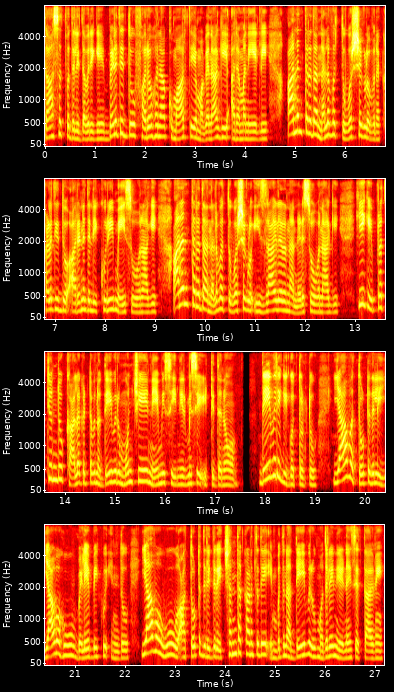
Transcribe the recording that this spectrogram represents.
ದಾಸತ್ವದಲ್ಲಿದ್ದವರಿಗೆ ಬೆಳೆದಿದ್ದು ಫರೋಹನ ಕುಮಾರ್ತೆಯ ಮಗನಾಗಿ ಅರಮನೆಯಲ್ಲಿ ಅನಂತರದ ನಲವತ್ತು ವರ್ಷಗಳು ಅವನ ಕಳೆದಿದ್ದು ಅರಣ್ಯದಲ್ಲಿ ಕುರಿ ಮೇಯಿಸುವವನಾಗಿ, ಅನಂತರದ ನಲವತ್ತು ವರ್ಷಗಳು ಇಸ್ರಾಯೇಲರನ್ನು ನಡೆಸುವವನಾಗಿ, ಹೀಗೆ ಪ್ರತಿಯೊಂದು ಕಾಲಘಟ್ಟವನ್ನು ದೇವರು ಮುಂಚೆಯೇ ನೇಮಿಸಿ ನಿರ್ಮಿಸಿ ಇಟ್ಟಿದ್ದನು. ದೇವರಿಗೆ ಗೊತ್ತುಂಟು. ಯಾವ ತೋಟದಲ್ಲಿ ಯಾವ ಹೂವು ಬೆಳೆಯಬೇಕು ಎಂದು, ಯಾವ ಹೂವು ಆ ತೋಟದಲ್ಲಿದ್ದರೆ ಚಂದ ಕಾಣುತ್ತದೆ ಎಂಬುದನ್ನು ದೇವರು ಮೊದಲೇ ನಿರ್ಣಯಿಸುತ್ತಾನೆ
